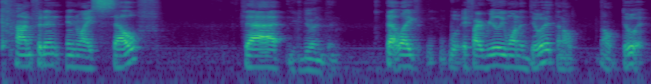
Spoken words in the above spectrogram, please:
confident in myself that You can do anything, that like if I really want to do it then I'll I'll do it.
